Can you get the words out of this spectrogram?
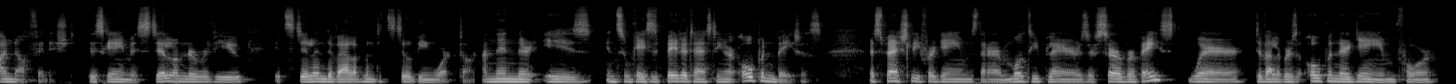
I'm not finished. This game is still under review. It's still in development. It's still being worked on. And then there is, in some cases, beta testing or open betas, especially for games that are multiplayers or server based, where developers open their game for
